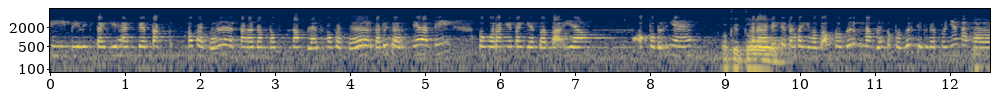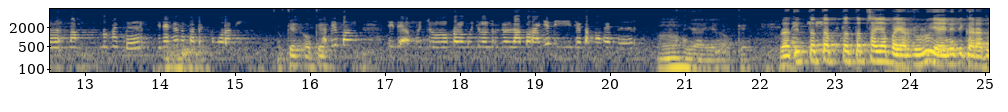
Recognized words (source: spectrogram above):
di billing tagihan cetak November tanggal 6 Nov- 16 November tapi seharusnya nanti mengurangi tagihan bapak yang Oktobernya Oh gitu. Karena nanti cetak bagi Bapak Oktober, 16 Oktober, jadi punya tanggal 6 November, jadi akan otomatis mengurangi. Oke, oke. Tapi memang tidak muncul, kalau muncul laporannya di cetak November. Hmm, ya ya, oke. Berarti tetap tetap saya bayar dulu ya ini 300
